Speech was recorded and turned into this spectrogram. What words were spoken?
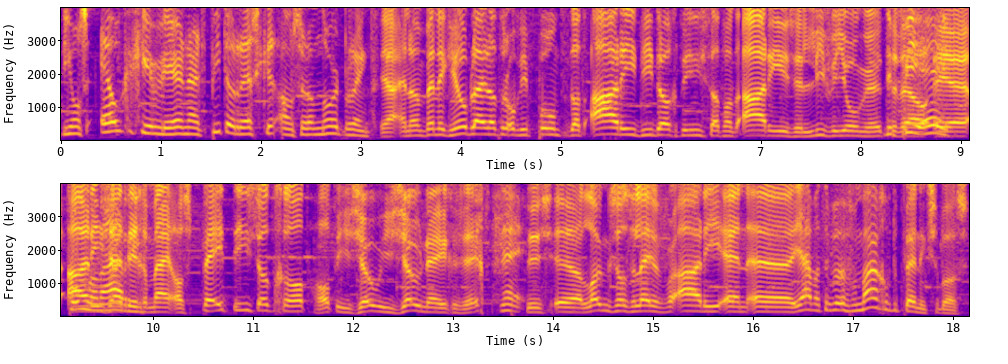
die ons elke keer weer naar het pittoreske Amsterdam-Noord brengt. Ja, en dan ben ik heel blij dat er op die pont dat Ari die dag dienst had. Want Ari is een lieve jongen. De terwijl PA, eh, Ari zei tegen mij als Peet dienst had gehad, had hij sowieso nee gezegd. Nee. Dus eh, lang zal ze leven voor Ari. En eh, ja, wat hebben we vandaag op de planning, Sebas?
